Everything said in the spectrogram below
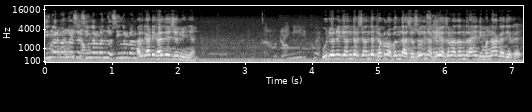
સિંગલ બંદો છે સિંગલ બંદો સિંગલ બંદો. હાલ ખાલી દે છે ઉડો. ઉડ્યો નથી અંદર છે અંદર ઢગલો બંધા છે સોદીના બે જણા અંદર અહીંથી મને નાગા દેખાય.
